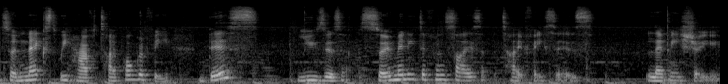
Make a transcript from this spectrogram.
So next we have typography. This uses so many different size typefaces. Let me show you.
